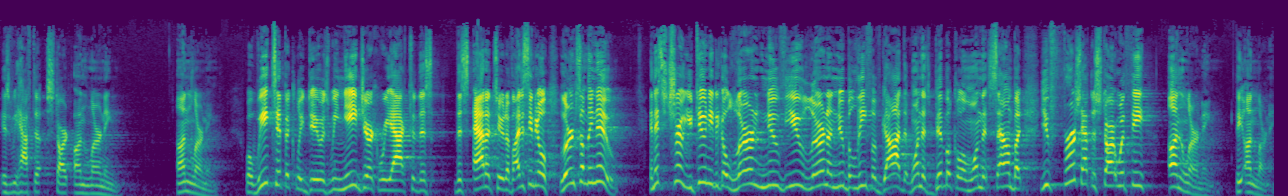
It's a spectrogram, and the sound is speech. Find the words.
is we have to start unlearning. Unlearning. What we typically do is we knee jerk react to this, this attitude of, I just need to go learn something new. And it's true, you do need to go learn a new view, learn a new belief of God, that one that's biblical and one that's sound, but you first have to start with the unlearning. The unlearning.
